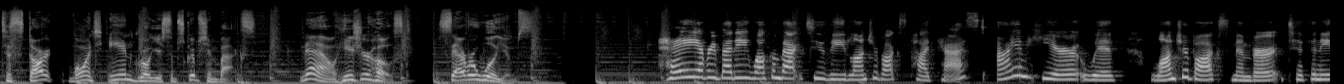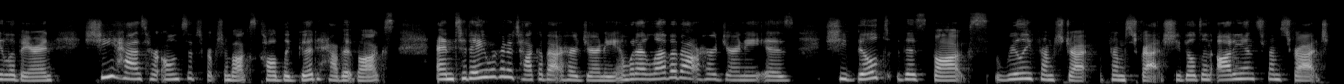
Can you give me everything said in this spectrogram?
to start, launch, and grow your subscription box. Now, here's your host, Sarah Williams. Hey, everybody. Welcome back to the Launch Your Box podcast. I am here with Launch Your Box member Tiffany LeBaron. She has her own subscription box called the Good Habit Box. And today we're going to talk about her journey. And what I love about her journey is she built this box really from, stra- from scratch. She built an audience from scratch.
